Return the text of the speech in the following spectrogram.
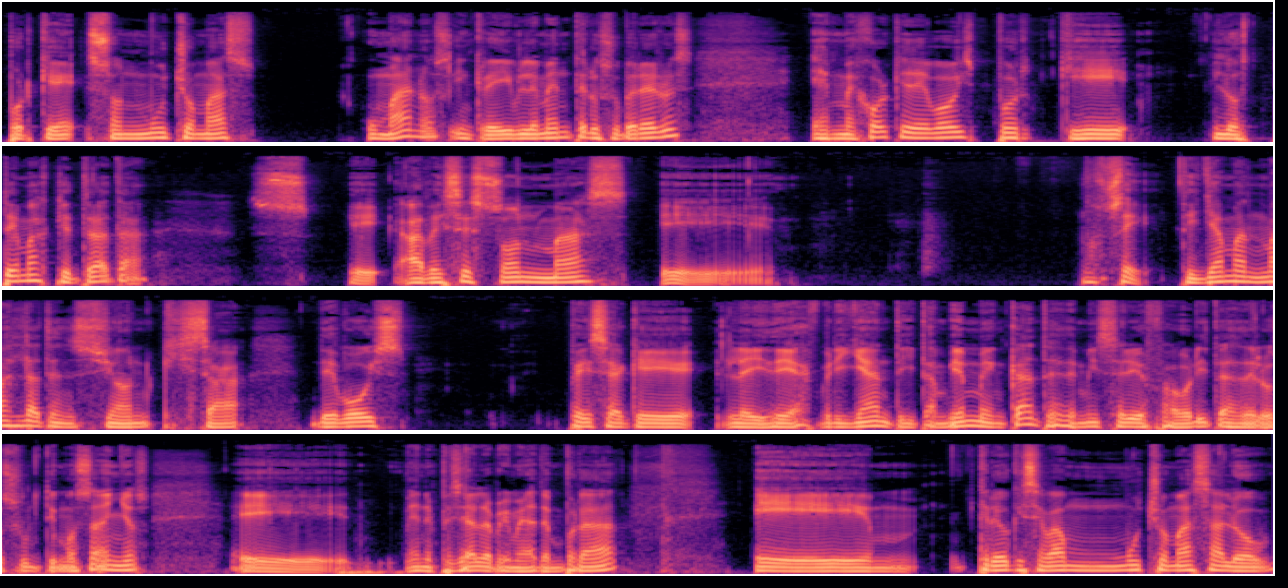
porque son mucho más humanos, increíblemente, los superhéroes. Es mejor que The Voice porque los temas que trata eh, a veces son más, eh, no sé, te llaman más la atención quizá. The Voice, pese a que la idea es brillante y también me encanta, es de mis series favoritas de los últimos años, eh, en especial la primera temporada, creo que se va mucho más a lo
